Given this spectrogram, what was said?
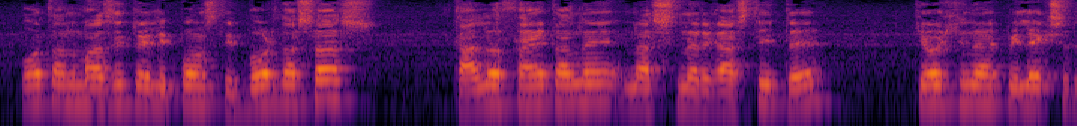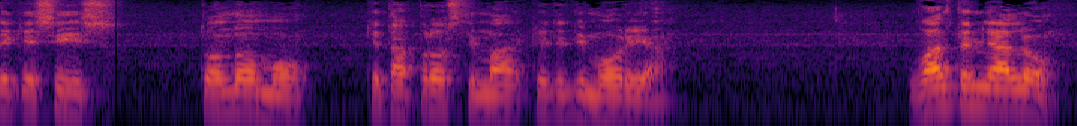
όταν μας δείτε λοιπόν στην πόρτα σας, καλό θα ήταν να συνεργαστείτε και όχι να επιλέξετε κι εσείς τον νόμο και τα πρόστιμα και την τιμωρία. Βάλτε μυαλό.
